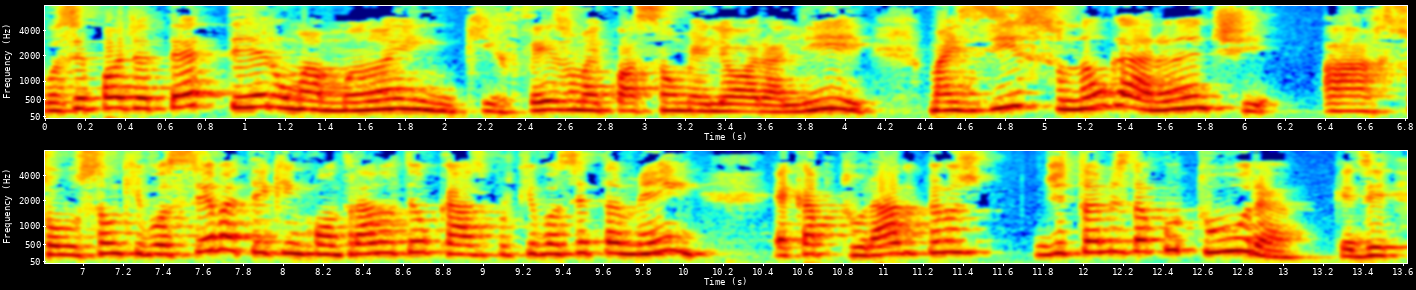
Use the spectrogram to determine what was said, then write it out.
você pode até ter uma mãe que fez uma equação melhor ali, mas isso não garante a solução que você vai ter que encontrar no teu caso, porque você também é capturado pelos ditames da cultura. Quer dizer,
